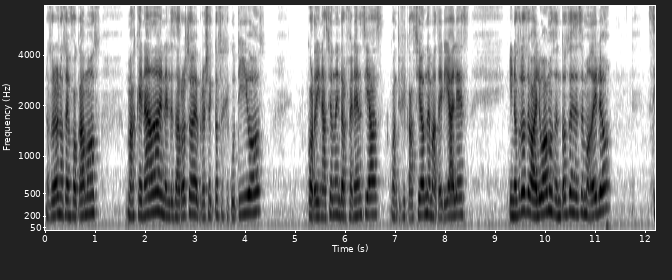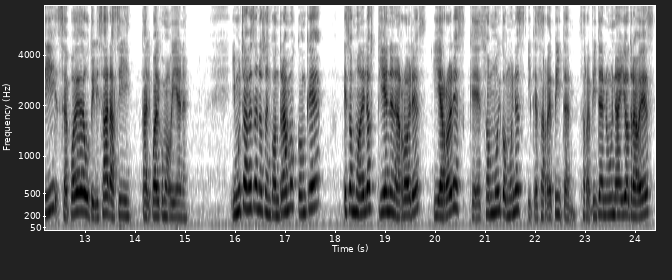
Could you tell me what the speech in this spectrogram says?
Nosotros nos enfocamos más que nada en el desarrollo de proyectos ejecutivos, coordinación de interferencias, cuantificación de materiales, y nosotros evaluamos entonces ese modelo si se puede utilizar así, tal cual como viene. Y muchas veces nos encontramos con que esos modelos tienen errores y errores que son muy comunes y que se repiten, se repiten una y otra vez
